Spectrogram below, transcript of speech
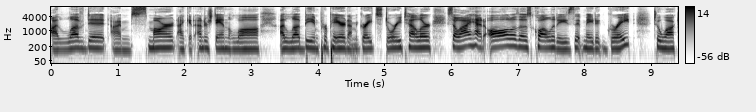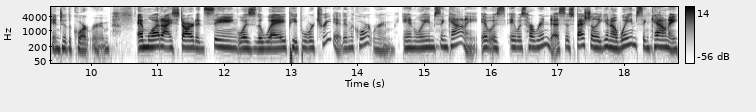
I loved it. I'm smart. I could understand the law. I love being prepared. I'm a great storyteller. So I had all of those qualities that made it great to walk into the courtroom. And what I started seeing was the way people were treated in the courtroom in Williamson County. It was it was horrendous, especially you know Williamson County,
